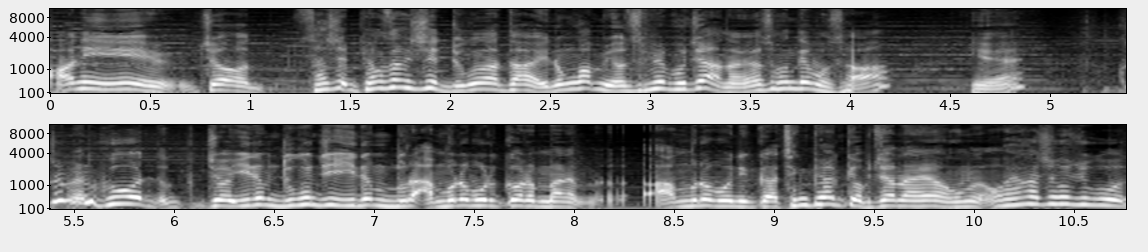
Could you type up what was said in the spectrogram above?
아니, 저 사실 평상시에 누구나 다 이런 거 한번 연습해 보지 않아요? 성대모사? 예? 그러면 그거 저 이름 누군지 이름 물 안 물어볼 거란 안 물어보니까 창피할 게 없잖아요. 그러면 어, 해가지고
